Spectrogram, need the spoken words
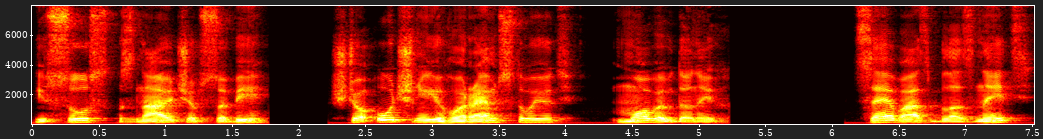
Ісус, знаючи в собі, що учні його ремствують, мовив до них Це вас блазнить?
